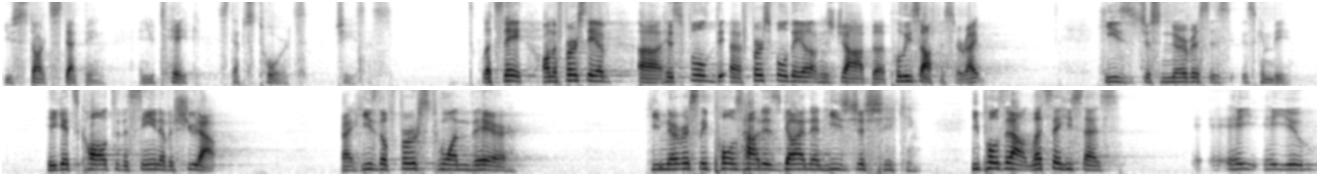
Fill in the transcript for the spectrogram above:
you start stepping and you take steps towards Jesus. Let's say on the first day of uh, his full uh, first full day on his job, the police officer, right? He's just nervous as, as can be. He gets called to the scene of a shootout. Right? He's the first one there. He nervously pulls out his gun and he's just shaking. He pulls it out. Let's say he says, Hey, hey, you.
